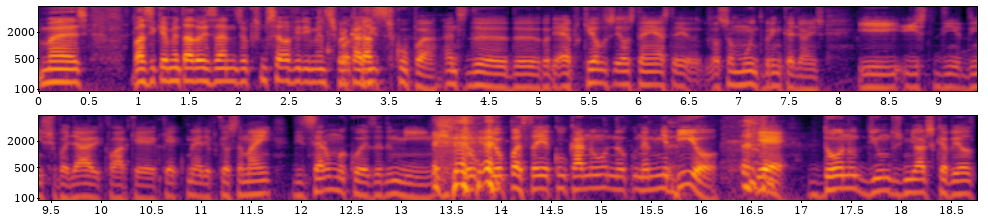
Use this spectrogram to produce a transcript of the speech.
Mas basicamente há dois anos eu comecei a ouvir imensos Por acaso, isso, podcasts. desculpa, antes de, de é porque eles, eles têm esta, eles são muito brincalhões e, e isto de, de enxovalhar, claro que é, que é comédia, porque eles também disseram uma coisa de mim que eu, que eu passei a colocar no, no- na minha bio, que é dono de um dos melhores cabelos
